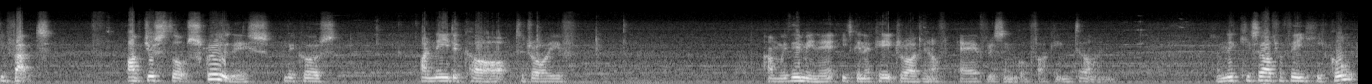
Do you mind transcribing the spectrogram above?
In fact, I've just thought, screw this, because I need a car to drive. And with him in it, he's going to keep driving off every single fucking time. And nick yourself a vehicle. Maybe if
